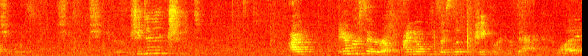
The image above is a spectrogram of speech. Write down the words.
thought she was she's a cheater. She didn't cheat. I Amber set her up. I know because I slipped the paper in her bag. What?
